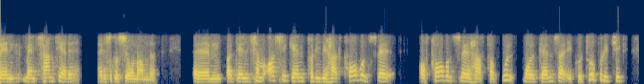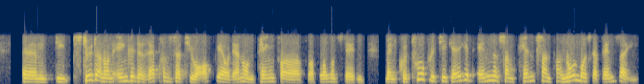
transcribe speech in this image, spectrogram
men, men samtidig er det en diskussion om det. Uh, og det er ligesom også igen, fordi vi har et forbundsvalg, og forbundsvalg har forbud mod blandt i kulturpolitik. Uh, de støtter nogle enkelte repræsentative opgaver. Der er nogle penge for, for forbundsstaten. Men kulturpolitik er ikke et emne, som kansleren på nogen måde skal blande sig i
